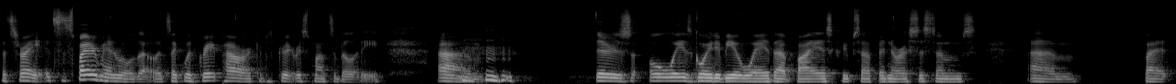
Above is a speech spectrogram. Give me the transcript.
that's right it's the spider-man rule though it's like with great power comes great responsibility um, there's always going to be a way that bias creeps up into our systems um, but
